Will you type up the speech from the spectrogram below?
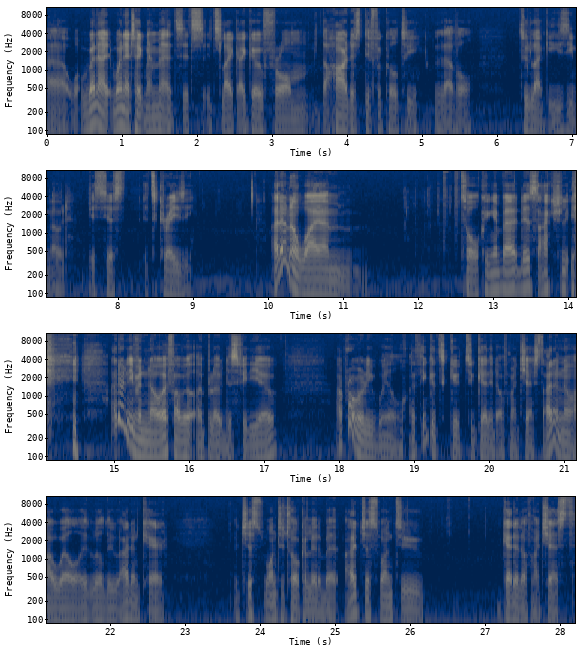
Uh, when I when I take my meds it's it's like I go from the hardest difficulty level to like easy mode. It's just it's crazy I don't know why I'm talking about this actually I don't even know if I will upload this video I probably will. I think it's good to get it off my chest. I don't know how well it will do. I don't care. I just want to talk a little bit. I just want to get it off my chest.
